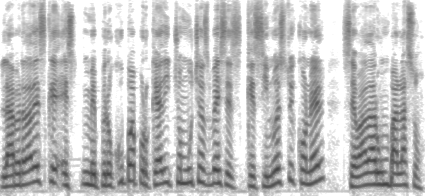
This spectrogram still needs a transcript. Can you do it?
La verdad es que es- me preocupa porque ha dicho muchas veces que si no estoy con él, se va a dar un balazo.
